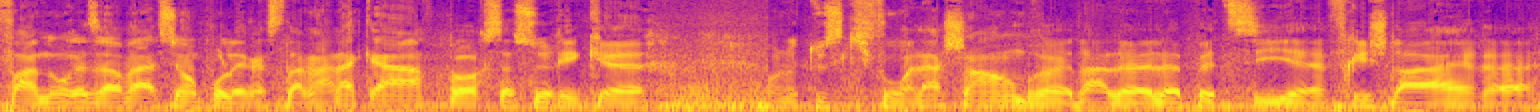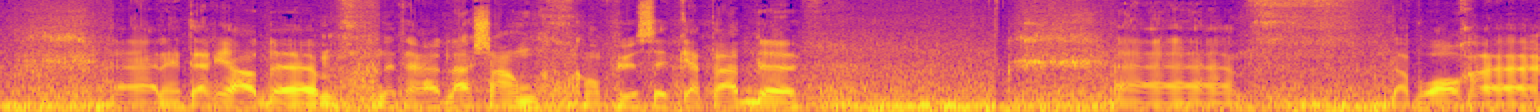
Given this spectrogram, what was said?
faire nos réservations pour les restaurants à la carte, pour s'assurer que on a tout ce qu'il faut à la chambre, dans le, petit frigidaire, à l'intérieur de, l'intérieur de la chambre, qu'on puisse être capable euh, d'avoir euh,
